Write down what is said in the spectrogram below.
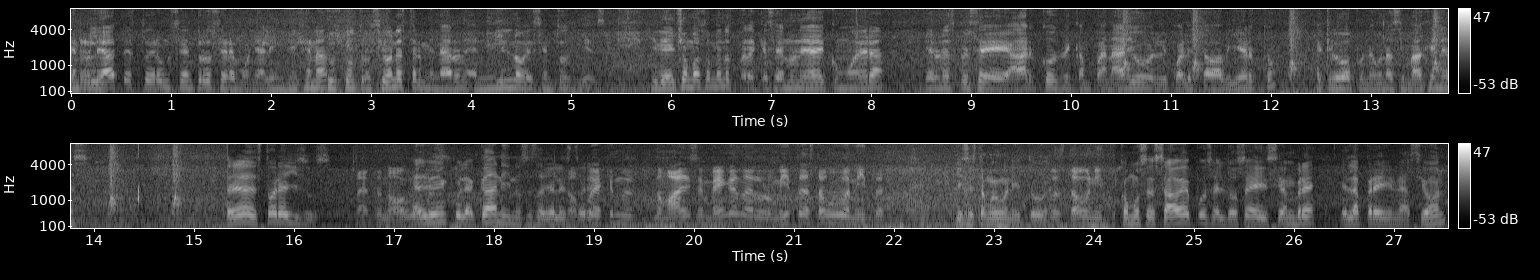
En realidad esto era un centro ceremonial indígena. Sus construcciones terminaron en 1910. Y de hecho más o menos para que se den una idea de cómo era, era una especie de arcos de campanario el cual estaba abierto. Aquí le voy a poner unas imágenes. ¿Sabía la historia, Jesús? La neta no, güey. Él vive en Culiacán y no se sabía la No, historia. pues es que no- nomás dicen, vengan a la lomita, está muy bonita. Y sí está muy bonito, güey. Pues está bonito. Como se sabe, pues el 12 de diciembre es la peregrinación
